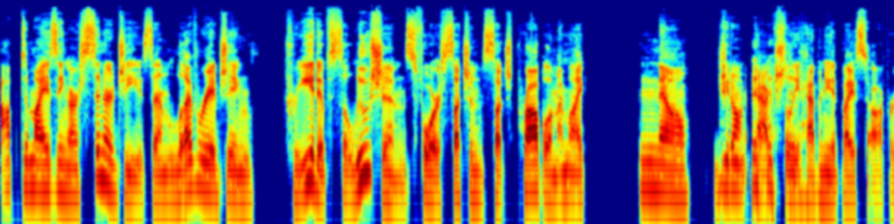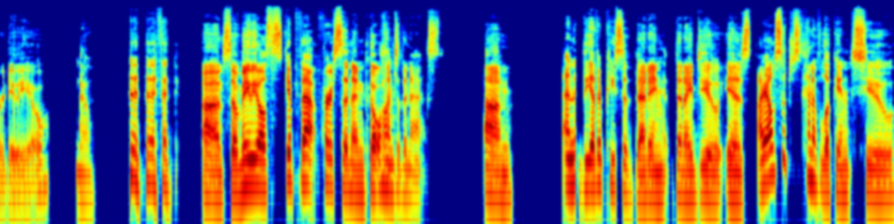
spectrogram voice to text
optimizing our synergies and leveraging creative solutions for such and such problem, I'm like, no, you don't actually have any advice to offer, do you? No. uh, so maybe I'll skip that person and go on to the next. Um, and the other piece of vetting that I do is I also just kind of look into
